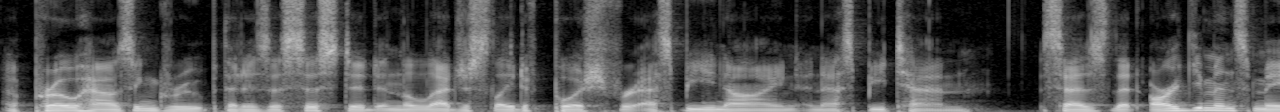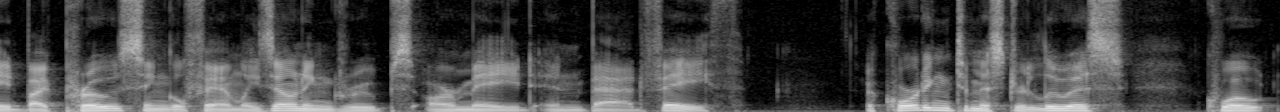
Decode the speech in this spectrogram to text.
a pro housing group that has assisted in the legislative push for SB 9 and SB 10, says that arguments made by pro single family zoning groups are made in bad faith. According to Mr. Lewis, quote,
